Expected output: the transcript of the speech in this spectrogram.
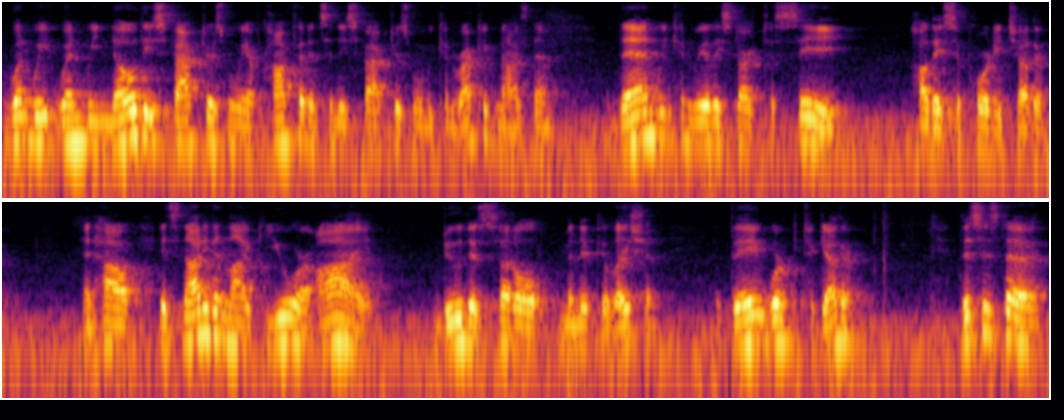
when we when we know these factors, when we have confidence in these factors, when we can recognize them, then we can really start to see how they support each other. And how it's not even like you or I do this subtle manipulation, they work together. This is the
